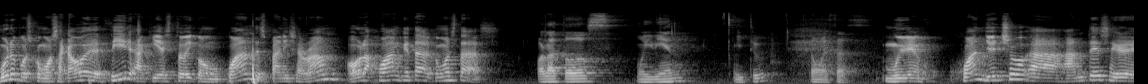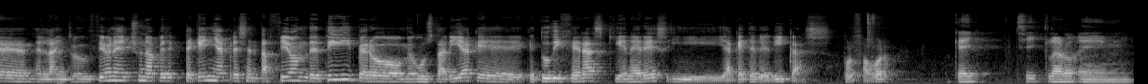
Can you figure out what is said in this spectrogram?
Bueno, pues como os acabo de decir, aquí estoy con Juan, de Spanish Around. Hola Juan, ¿qué tal? ¿Cómo estás? Hola a todos, muy bien. ¿Y tú? ¿Cómo estás? Muy bien. Juan, yo he hecho, antes, eh, en la introducción, he hecho una pequeña presentación de ti, pero me gustaría que, tú dijeras quién eres y a qué te dedicas, por favor. Ok, sí, claro. Em,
